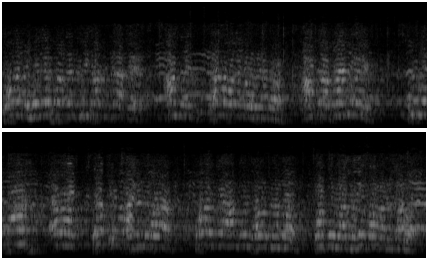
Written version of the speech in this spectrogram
সবাই নিজের পক্ষে দুইটা মিছিল আছে আন্তরিক ধন্যবাদ এবং অভিনন্দন। আপনারা করে পূর্ব পাশ এবং দক্ষিণ পাশের যারা সবাইকে আন্তরিক অভিনন্দন। বক্তব্য রাখবেন উত্তরাখণ্ডের সাগর।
